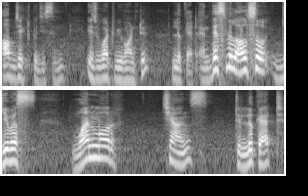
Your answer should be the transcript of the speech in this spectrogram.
object position is what we want to look at. And this will also give us one more chance to look at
